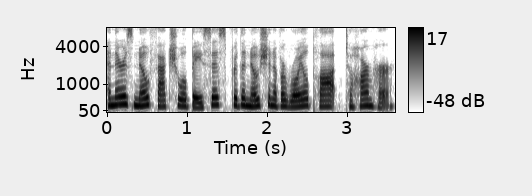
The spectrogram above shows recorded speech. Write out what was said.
and there is no factual basis for the notion of a royal plot to harm her.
